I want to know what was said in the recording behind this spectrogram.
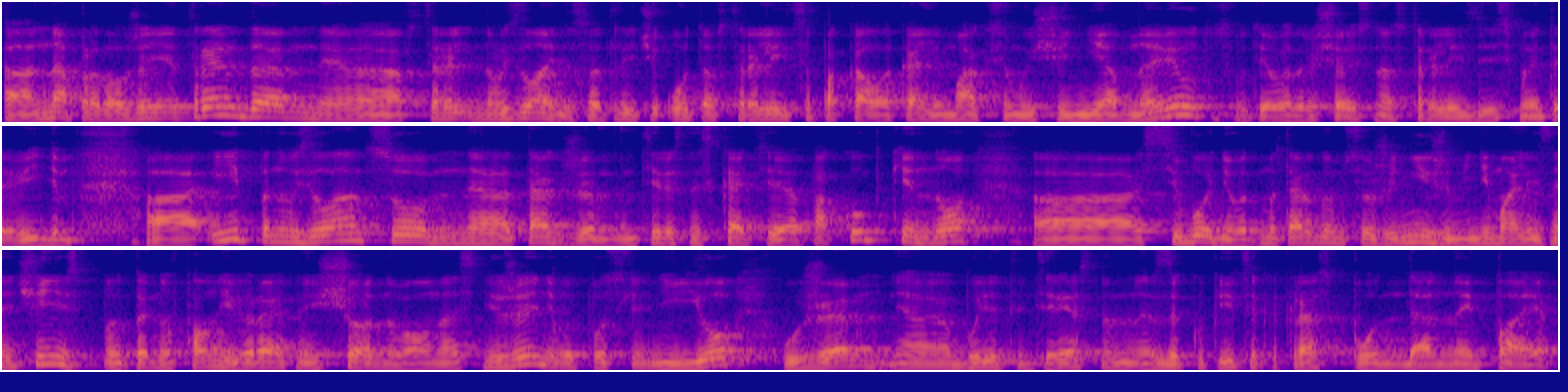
на продолжение тренда э, Австрали... Новозеландец, в отличие от австралийца, пока локальный максимум еще не обновил. То есть вот я возвращаюсь на Австралию, здесь мы это видим. А, и по новозеландцу э, также интересно искать э, покупки, но а, сегодня вот мы торгуемся уже ниже минимальных значений, поэтому вполне вероятно еще одна волна снижения. Вот после нее уже будет интересно закупиться как раз по данной паре.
